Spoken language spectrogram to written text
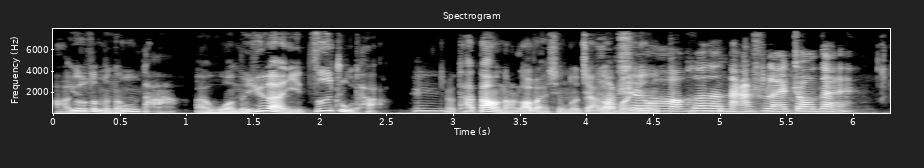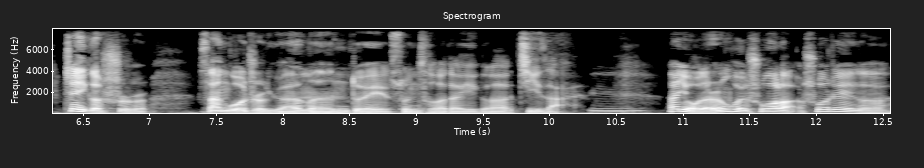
啊，又这么能打，哎，我们愿意资助他。嗯就是他到哪儿老百姓都夹道欢迎。好吃好喝的拿出来招待。这个是《三国志》原文对孙策的一个记载。嗯那有的人会说了，说这个，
